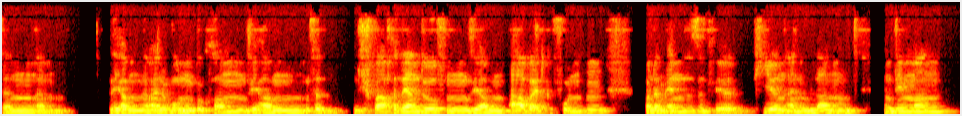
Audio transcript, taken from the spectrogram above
Denn ähm, sie haben eine Wohnung bekommen, sie haben die Sprache lernen dürfen, sie haben Arbeit gefunden und am Ende sind wir hier in einem Land, in dem man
